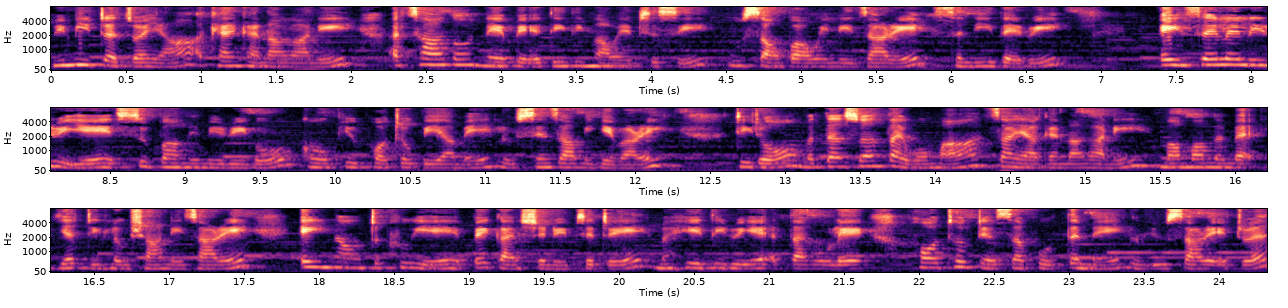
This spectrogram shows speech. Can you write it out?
မိမိတက်ကြွရာအခန်းကဏ္ဍကနေအခြားသောနယ်ပယ်အသီးသီးမှာပဲဖြစ်စေဥဆောင်ပါဝင်နေကြတဲ့ဇနီးတွေ အိမ်ဆဲလဲလေးတွေရဲ့စူပါမီမီတွေကိုဂုံပြူဖော်ထုတ်ပေးရမယ်လို့စဉ်းစားမိခဲ့ပါတယ်။ဒီတော့မတန်ဆွမ်းတိုင်ဝန်းမှာကြာရကဏ္ဍကနေမမမမက်ရက်တီလှုပ်ရှားနေကြတဲ့အိမ်နောင်တစ်ခုရဲ့ပဲ့ကိုင်ရှင်တွေဖြစ်တဲ့မဟေတီတွေရဲ့အတန်ကိုလည်းဖော်ထုတ်တင်ဆက်ဖို့တင့်မယ်လို့ယူဆတဲ့အတွက်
